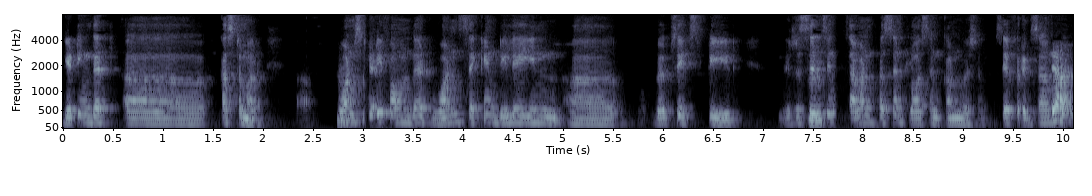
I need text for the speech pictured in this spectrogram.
getting that uh, customer. One study found that one second delay in uh, website speed results mm. in 7% loss in conversion. Say, for example, yeah.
